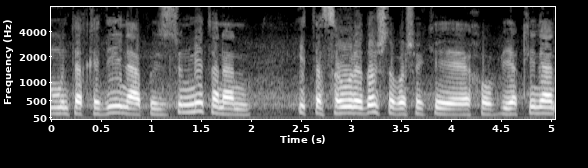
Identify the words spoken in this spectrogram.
منتقدین اپوزیسیون می‌تونن این تصور داشته باشه که خب یقینا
